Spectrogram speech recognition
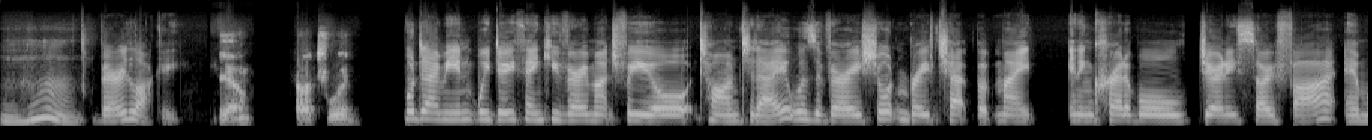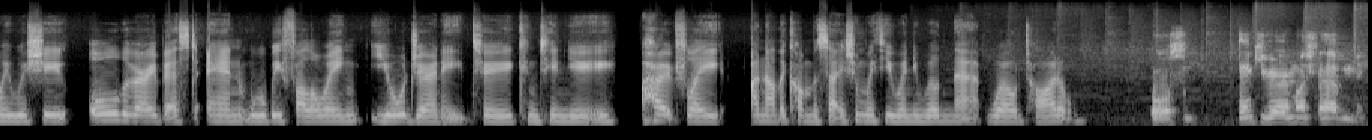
Mm-hmm. Very lucky. Yeah, touch wood. Well, Damien, we do thank you very much for your time today. It was a very short and brief chat, but mate, an incredible journey so far. And we wish you all the very best. And we'll be following your journey to continue, hopefully, another conversation with you when you win that world title. Awesome. Thank you very much for having me.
